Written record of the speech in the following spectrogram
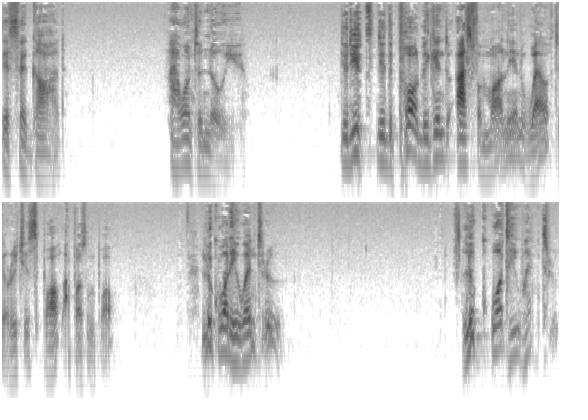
They said, God, I want to know you. Did, you, did Paul begin to ask for money and wealth to reach his Paul, Apostle Paul? Look what he went through. Look what he went through.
